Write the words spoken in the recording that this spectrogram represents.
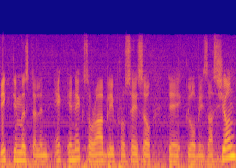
víctimas del inexorable proceso de globalización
